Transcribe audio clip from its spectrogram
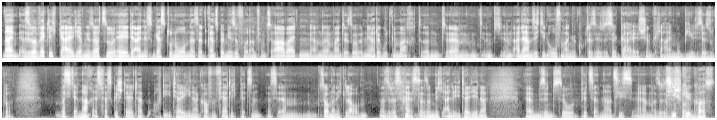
Nein, also war wirklich geil. Die haben gesagt so, ey, der eine ist ein Gastronom, das heißt, du kannst bei mir sofort anfangen zu arbeiten. Der andere meinte so, nee, hat er gut gemacht. Und, ähm, und, und, und, alle haben sich den Ofen angeguckt. Das ist, ja, das ist ja geil, schön klein, mobil, das ist ja super was ich danach erst festgestellt habe, auch die Italiener kaufen Fertigpizzen. Das ähm, soll man nicht glauben. Also das heißt also nicht alle Italiener ähm, sind so Pizzanazis. Ähm, also Tiefkühlkost.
